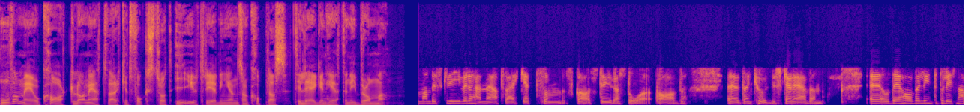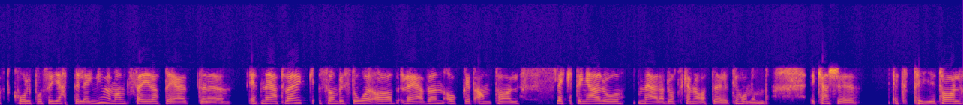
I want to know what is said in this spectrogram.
Hon var med och kartlade nätverket Foxtrot i utredningen som kopplas till lägenheten i Bromma. Man beskriver det här nätverket som ska styras då av eh, den kurdiska räven. Eh, och det har väl inte polisen haft koll på så jättelänge men man säger att det är ett, eh, ett nätverk som består av räven och ett antal släktingar och nära brottskamrater till honom. Kanske ett tiotal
